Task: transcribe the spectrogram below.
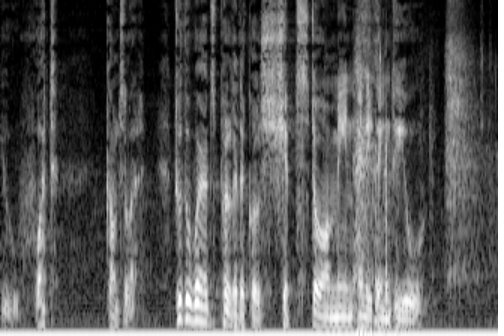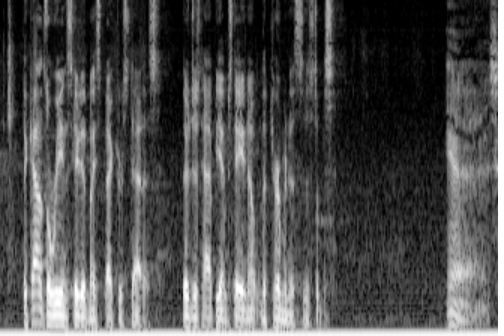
You what? Consular, do the words political shitstorm mean anything to you? The Council reinstated my Spectre status. They're just happy I'm staying out in the Terminus systems. Yes,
